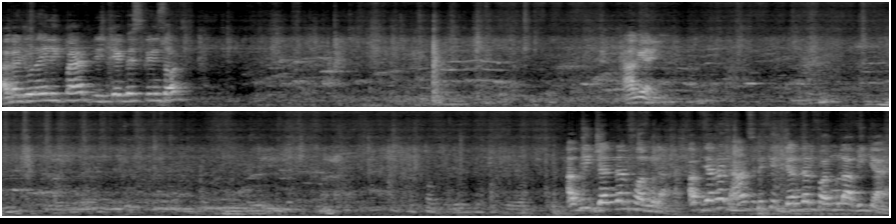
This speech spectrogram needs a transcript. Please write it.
अगर जो नहीं लिख पाए प्लीज़ टेक द स्क्रीनशॉट आगे आइए। अभी जनरल फॉर्मूला अब जरा ध्यान से देखिए जनरल फॉर्मूला अभी क्या है?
